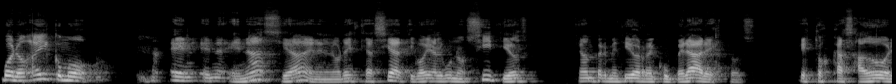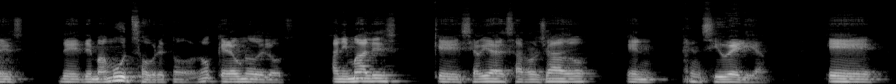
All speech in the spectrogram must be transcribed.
Bueno, hay como en, Asia, en el noreste asiático, hay algunos sitios que han permitido recuperar estos, estos cazadores de, mamut sobre todo, ¿no? que era uno de los animales que se había desarrollado en, Siberia. Eh,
